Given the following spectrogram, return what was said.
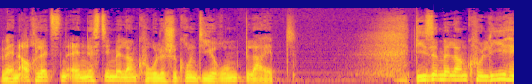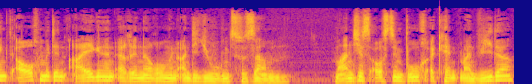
wenn auch letzten Endes die melancholische Grundierung bleibt. Diese Melancholie hängt auch mit den eigenen Erinnerungen an die Jugend zusammen. Manches aus dem Buch erkennt man wieder,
